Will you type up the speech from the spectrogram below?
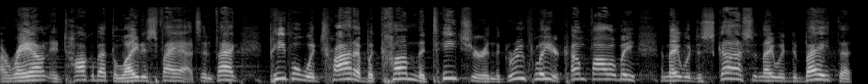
around and talk about the latest fads. In fact, people would try to become the teacher and the group leader. Come follow me. And they would discuss and they would debate the,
